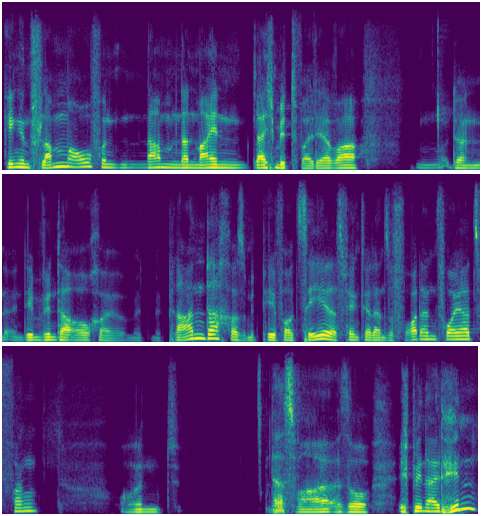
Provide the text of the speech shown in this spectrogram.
ging in Flammen auf und nahm dann meinen gleich mit, weil der war hm, dann in dem Winter auch äh, mit, mit Planendach, also mit PVC. Das fängt ja dann sofort an, Feuer zu fangen. Und das war, also ich bin halt hin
